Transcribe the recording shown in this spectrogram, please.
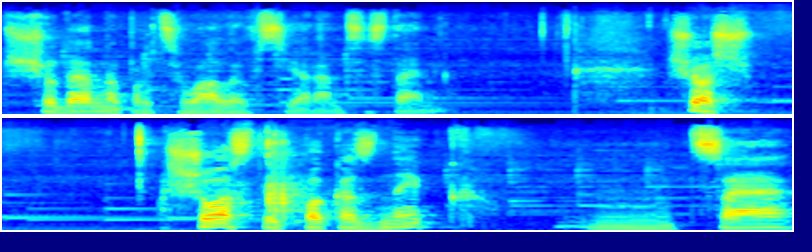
щоденно працювали в CRM-системі. Що ж, шостий показник це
